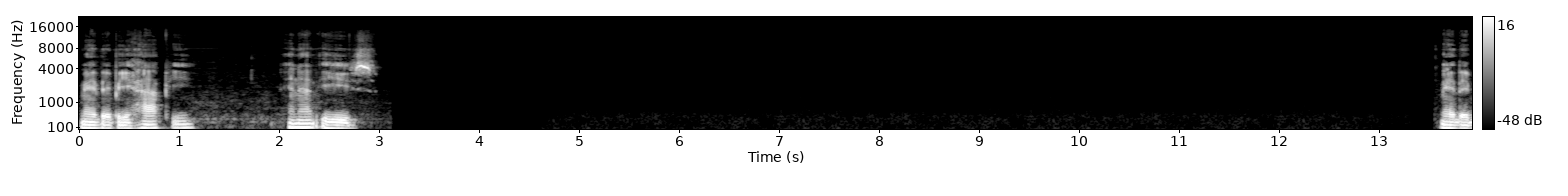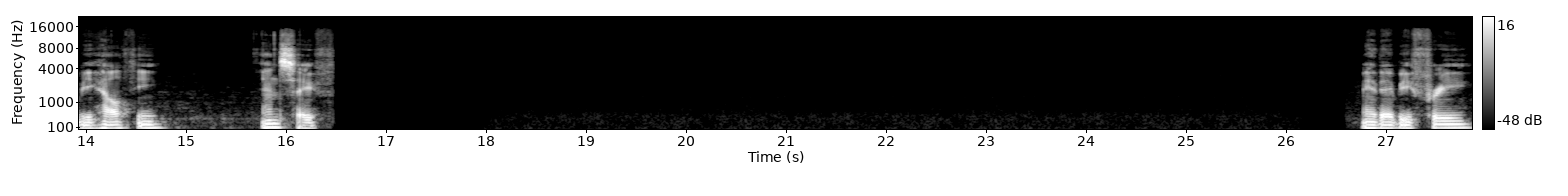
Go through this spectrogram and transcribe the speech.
May they be happy and at ease. May they be healthy and safe. May they be free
